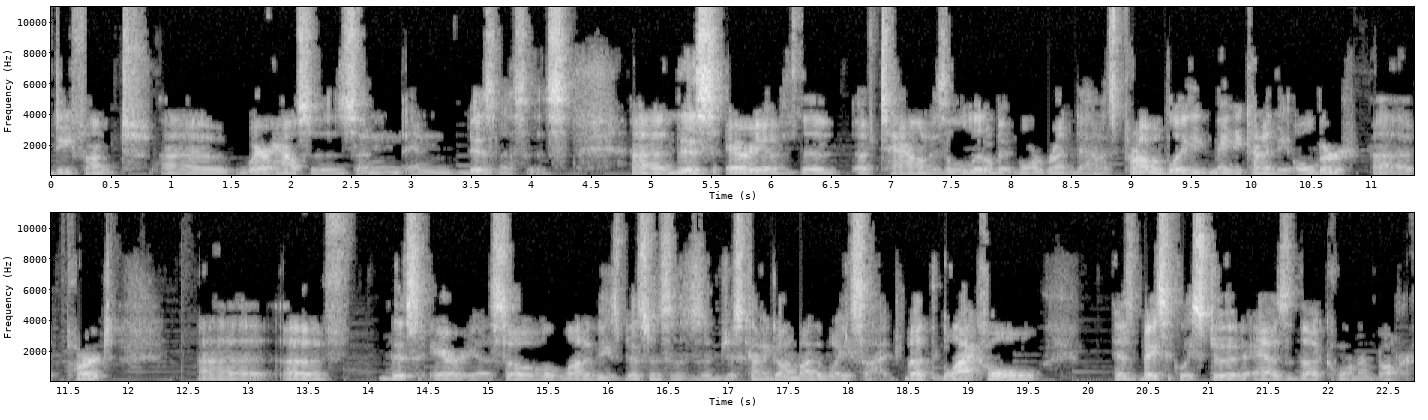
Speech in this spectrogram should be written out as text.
defunct uh, warehouses and and businesses. Uh, this area of the of town is a little bit more rundown. It's probably maybe kind of the older uh, part uh, of this area. So a lot of these businesses have just kind of gone by the wayside. But the Black Hole has basically stood as the corner bar.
